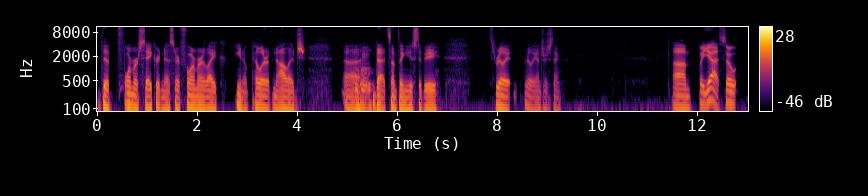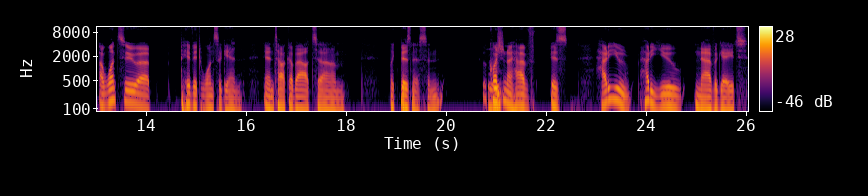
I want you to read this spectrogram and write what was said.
the former sacredness or former like you know pillar of knowledge uh, Mhm. that something used to be. It's really really interesting. Um, but yeah, so I want to uh, pivot once again and talk about um, like business. And the Mhm. question I have is, how do you how do you navigate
